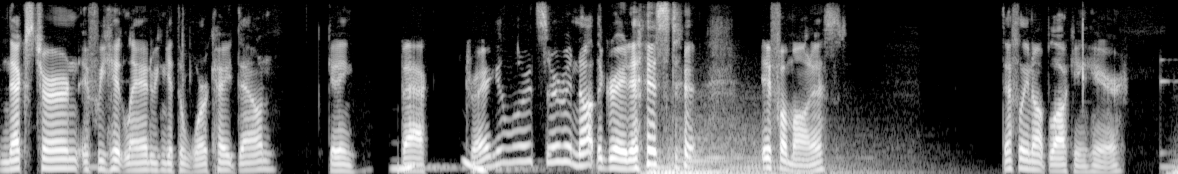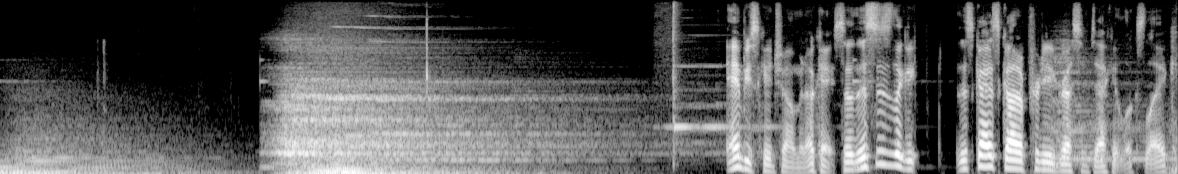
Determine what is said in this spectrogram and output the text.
Next turn, if we hit land, we can get the Warkite down. Getting back Dragonlord Servant, not the greatest, if I'm honest. Definitely not blocking here. Ambuscade Shaman. Okay, so this is the this guy's got a pretty aggressive deck, it looks like.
